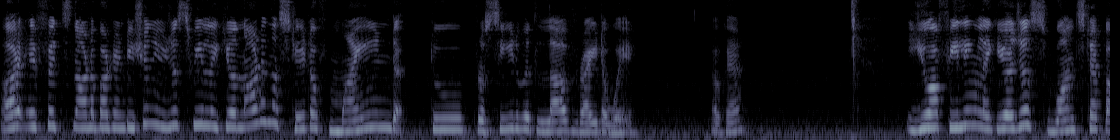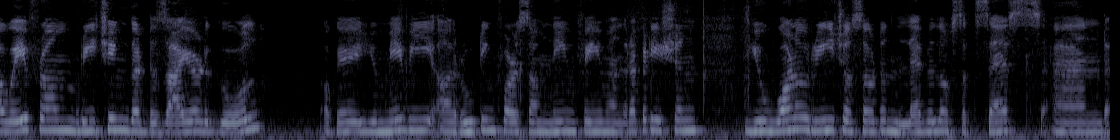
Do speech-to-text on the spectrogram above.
or if it's not about intuition you just feel like you're not in a state of mind to proceed with love right away. Okay? You are feeling like you're just one step away from reaching the desired goal. Okay? You may be uh, rooting for some name fame and reputation. You want to reach a certain level of success and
